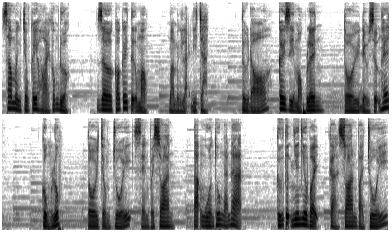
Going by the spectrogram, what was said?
Sao mình trồng cây hoài không được? Giờ có cây tự mọc mà mình lại đi chặt. Từ đó, cây gì mọc lên, tôi đều dưỡng hết. Cùng lúc, tôi trồng chuối xen với xoan, tạo nguồn thu ngắn hạn. Cứ tự nhiên như vậy, cả xoan và chuối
